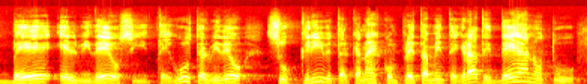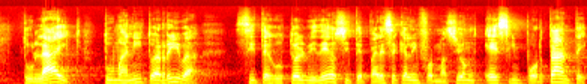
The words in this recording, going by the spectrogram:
ve el video. Si te gusta el video, suscríbete al canal, es completamente gratis. Déjanos tu, tu like, tu manito arriba. Si te gustó el video, si te parece que la información es importante,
